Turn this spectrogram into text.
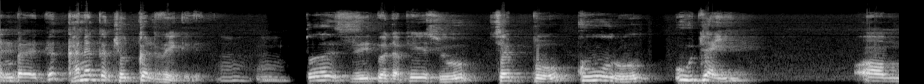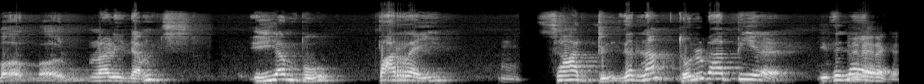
என்பதற்கு கணக்க சொற்கள் இருக்குது. பேசு பேசு செப்பு கூறு உதை நளினம் இயம்பு பறை. சாற்று இதெல்லாம் தொல்காப்பிய இதுல இருக்கு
